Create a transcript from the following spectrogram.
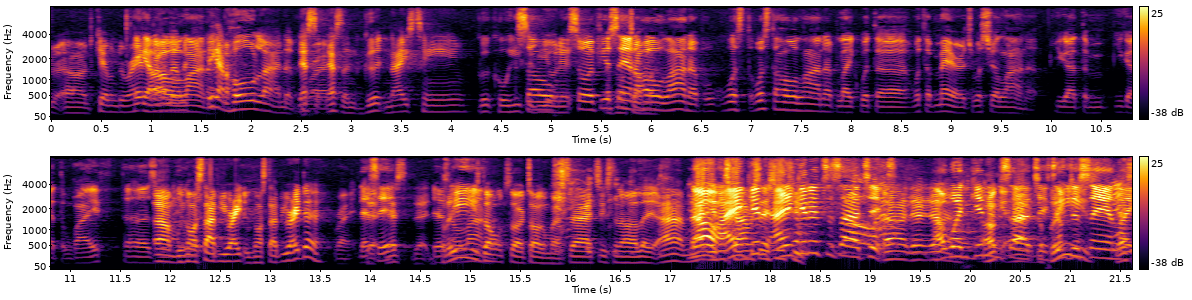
uh, Kevin Durant. He got a whole lineup. He got a whole lineup. That's a, that's a good, nice team, good cohesive So, unit. so if you're That's saying a whole about. lineup, what's the, what's the whole lineup like with a with a marriage? What's your lineup? You got the you got the wife, the husband. Um, we're gonna stop you right. We're gonna stop you right there. Right, that's That- it? that- There's no please don't start talking about side chicks and all that. I'm No, not in this I ain't getting I ain't with getting into side chicks. Uh, I wasn't getting into side uh, chicks. I'm just saying like.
